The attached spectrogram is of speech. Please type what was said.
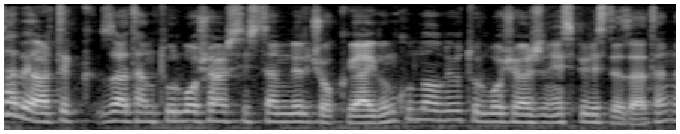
Tabii artık zaten turbo şarj sistemleri çok yaygın kullanılıyor. Turbo şarjın esprisi de zaten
